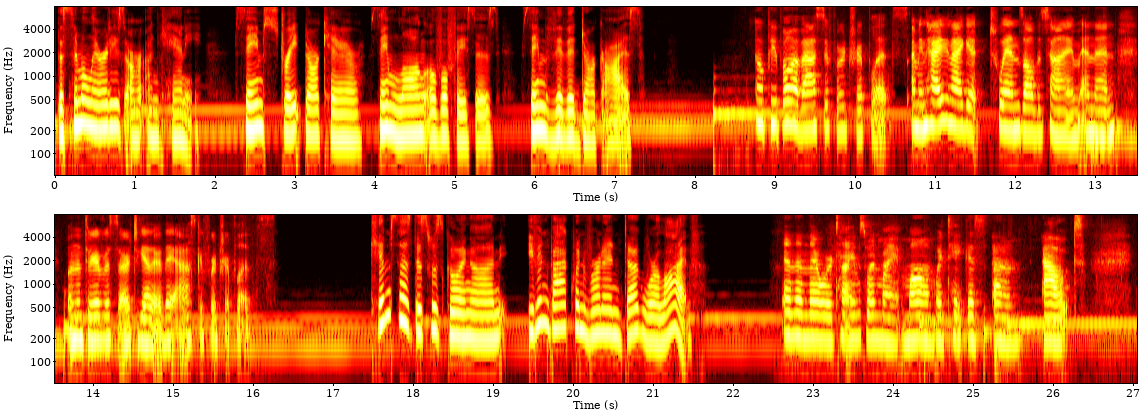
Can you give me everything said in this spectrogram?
the similarities are uncanny. Same straight dark hair, same long oval faces, same vivid dark eyes. Oh, people have asked if we're triplets. I mean, Heidi and I get twins all the time, and then when the three of us are together, they ask if we're triplets. Kim says this was going on even back when Verna and Doug were alive. And then there were times when my mom would take us um, out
